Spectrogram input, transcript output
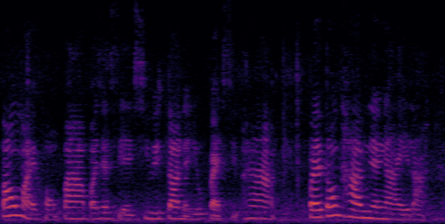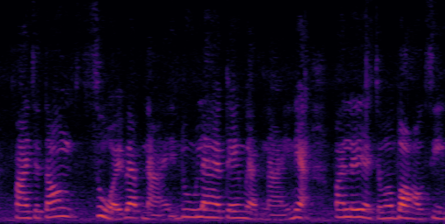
เป้าหมายของปาปาจะเสียชีวิตตอนอายุ 85ปาต้องทำยังไงล่ะปาจะต้องสวยแบบไหนดูแลตัวเองแบบไหนเนี่ยปาเลยอยากจะมาบอกสิ่ง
